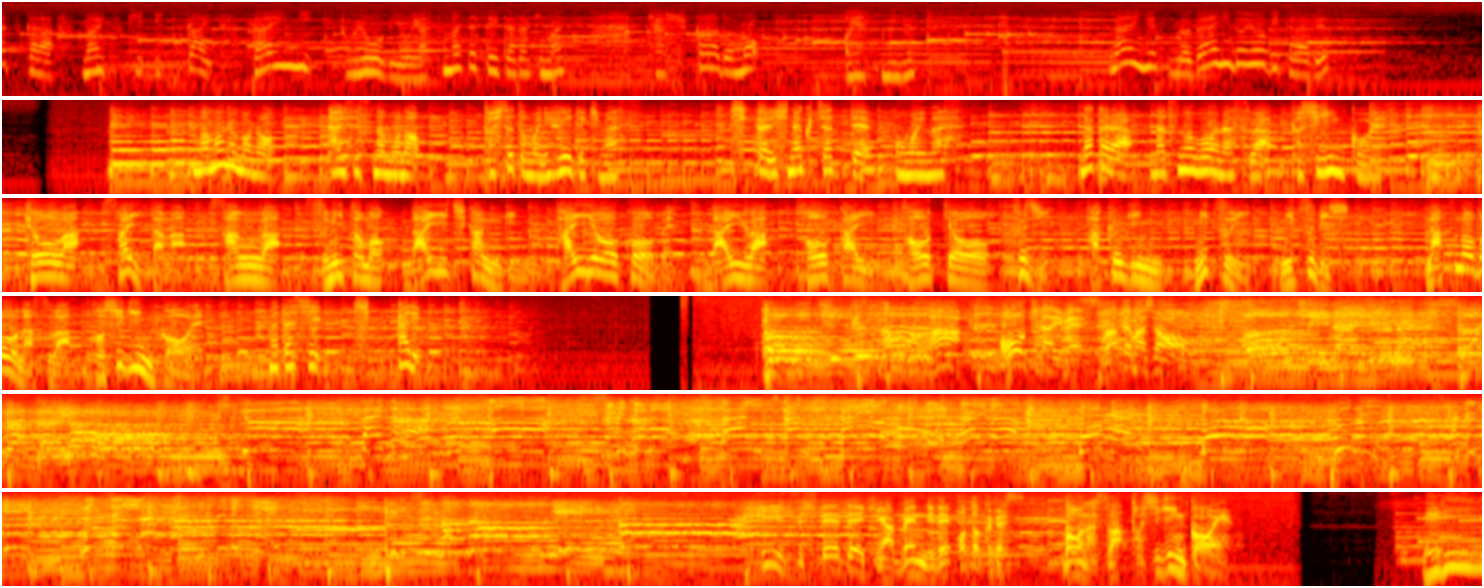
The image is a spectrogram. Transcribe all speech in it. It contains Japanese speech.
月から毎月1回第2土曜日を休ませていただきます。キャッシュカードもお休みです。来月の第2土曜日からです。守るもの大切なもの年とともに増えてきます。しっかりしなくちゃって思います。だから夏のボーナスは都市銀行へ。今日は埼玉三和住友第一関銀太陽神戸大和東海東京富士白銀三井三菱。夏のボーナスは都市銀行へ。私しっかり。さあ大きな夢育てましょう。大きな夢期日指定定期が便利でお得です。ボーナスは都市銀行へ。メリー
